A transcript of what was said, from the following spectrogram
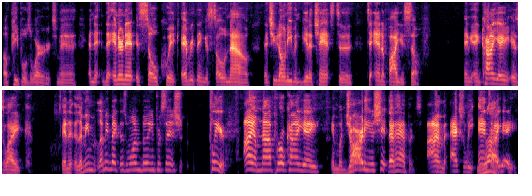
of people's words, man, and the, the internet is so quick. Everything is so now that you don't even get a chance to to edify yourself. And and Kanye is like and let me let me make this one billion percent sh- clear. I am not pro Kanye in majority of shit that happens. I'm actually anti not. Ye.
